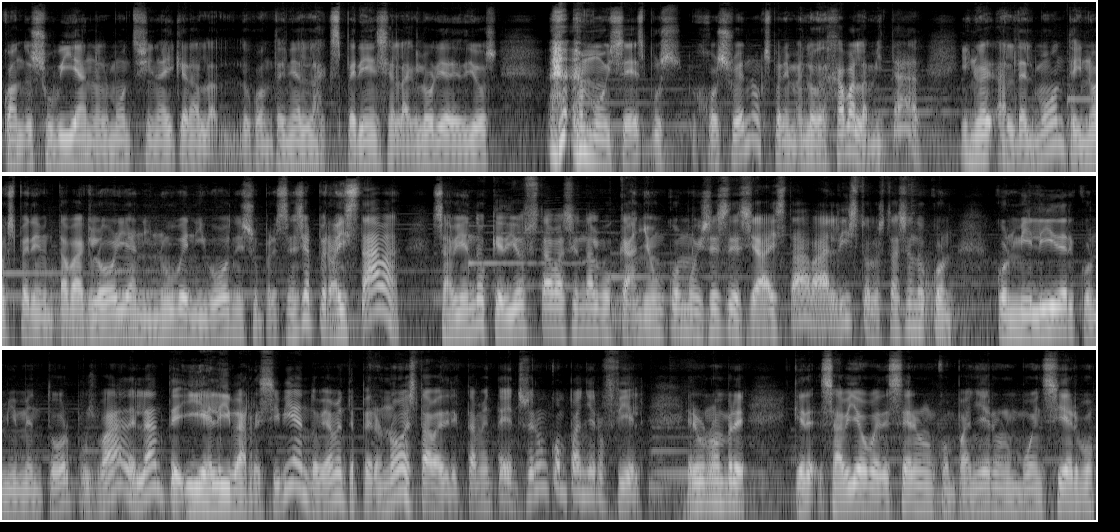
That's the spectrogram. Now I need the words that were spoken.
cuando subían al monte Sinai, que era cuando tenían la experiencia, la gloria de Dios, Moisés, pues Josué no experimentaba, lo dejaba a la mitad, y no, al del monte, y no experimentaba gloria, ni nube, ni voz, ni su presencia, pero ahí estaba, sabiendo que Dios estaba haciendo algo cañón con Moisés, decía, ahí está, va, listo, lo está haciendo con, con mi líder, con mi mentor, pues va adelante. Y él iba recibiendo, obviamente, pero no estaba directamente. Entonces era un compañero fiel, era un hombre que sabía obedecer, era un compañero, un buen siervo,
